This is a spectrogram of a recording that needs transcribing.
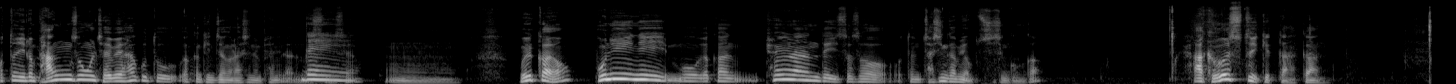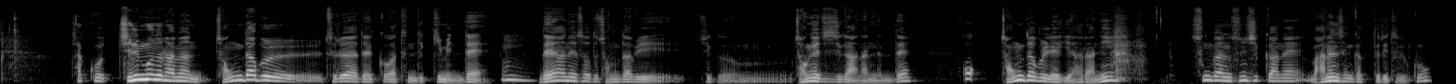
어떤 이런 방송을 제외하고도 약간 긴장을 하시는 편이라는 네. 말씀이세요? 음, 왜일까요? 본인이 뭐 약간 표현하는 데 있어서 어떤 자신감이 없으신 건가? 아, 그걸 수도 있겠다. 약간 자꾸 질문을 하면 정답을 드려야 될 것 같은 느낌인데 예. 내 안에서도 정답이 지금 정해지지가 않았는데 어? 정답을 얘기하라니 순간 순식간에 많은 생각들이 들고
